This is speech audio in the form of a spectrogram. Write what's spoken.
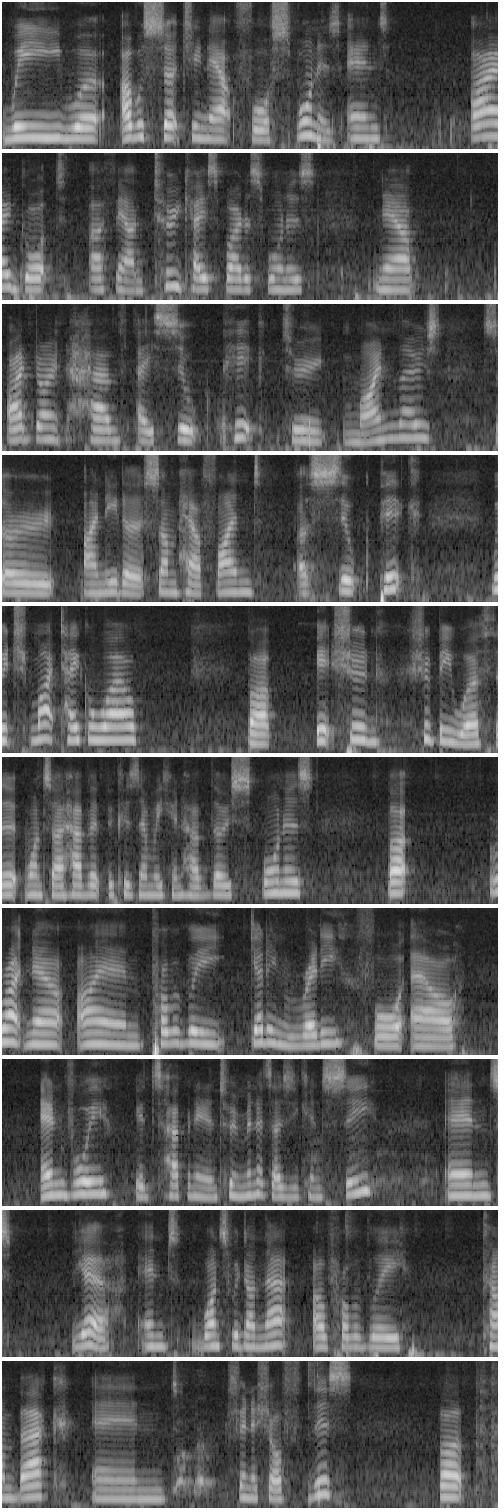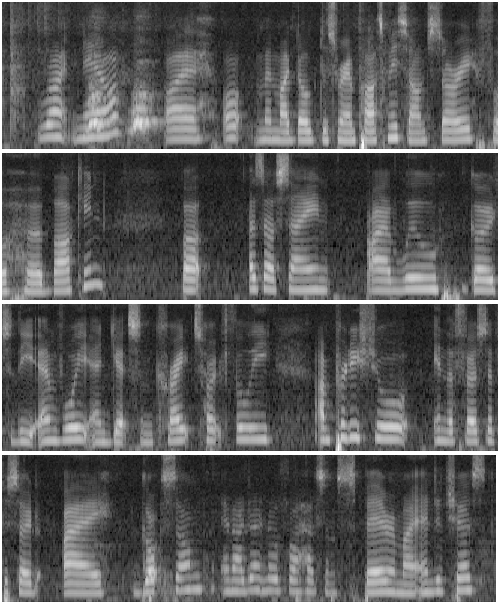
we were I was searching out for spawners and I got I found two K spider spawners. Now I don't have a silk pick to mine those, so I need to somehow find a silk pick, which might take a while, but it should should be worth it once I have it because then we can have those spawners. But right now I am probably getting ready for our envoy. It's happening in two minutes as you can see. And yeah, and once we're done that, I'll probably come back and finish off this. But right now, I oh, man, my dog just ran past me, so I'm sorry for her barking. But as I was saying, I will go to the envoy and get some crates. Hopefully, I'm pretty sure in the first episode I got some, and I don't know if I have some spare in my ender chest.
